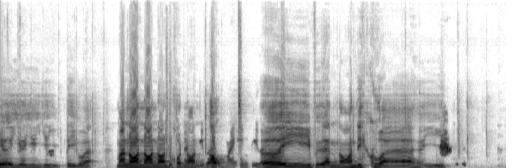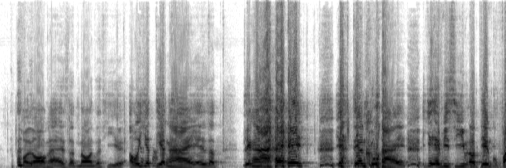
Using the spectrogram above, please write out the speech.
เอ้ยเอ้ยเอ้ยเอ้ยตีกูอะมานอนนอนนอนทุกคนนอน เอาเอาไหมกินตีเอ้ยเพื่อนนอนดีกว่าเฮ้ย ขอร้องอะไอสัตว์นอนสักทีเถอะเอาไอ้เหี้ยเตียงหายไอสัตว์เตียงหายอย่าเตียงกูหายไอ้เหี้ย NPC มันเอาเตียงกูไป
